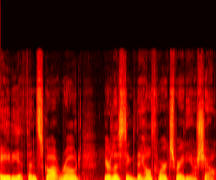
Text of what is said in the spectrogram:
80th and Scott Road. You're listening to the HealthWorks radio show.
